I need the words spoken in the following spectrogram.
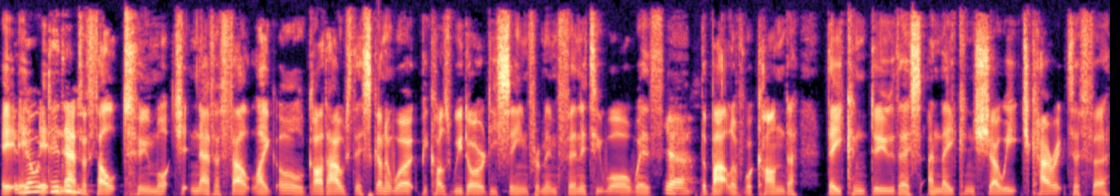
It, No, it, it it never felt too much. It never felt like, oh God, how's this going to work? Because we'd already seen from Infinity War with Yeah, the Battle of Wakanda, they can do this and they can show each character for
